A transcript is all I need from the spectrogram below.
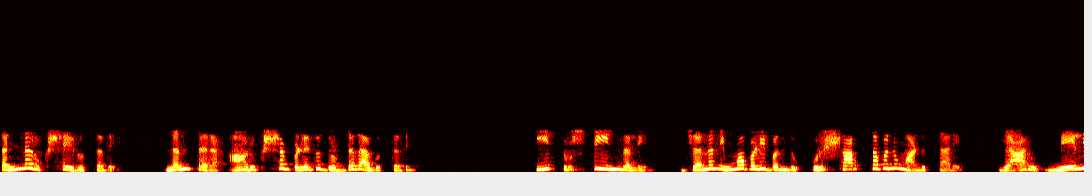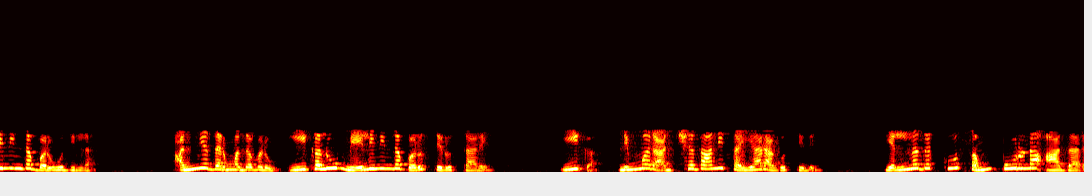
ಸಣ್ಣ ವೃಕ್ಷ ಇರುತ್ತದೆ. ನಂತರ ಆ ವೃಕ್ಷ ಬೆಳೆದು ದೊಡ್ಡದಾಗುತ್ತದೆ. ಈ ಸೃಷ್ಟಿಯಿಂದಲೇ ಜನ ನಿಮ್ಮ ಬಳಿ ಬಂದು ಪುರುಷಾರ್ಥವನ್ನು ಮಾಡುತ್ತಾರೆ. ಯಾರು ಮೇಲಿನಿಂದ ಬರುವುದಿಲ್ಲ. ಅನ್ಯ ಧರ್ಮದವರು ಈಗಲೂ ಮೇಲಿನಿಂದ ಬರುತ್ತಿರುತ್ತಾರೆ. ಈಗ ನಿಮ್ಮ ರಾಜ್ಯದಾನಿ ತಯಾರಾಗುತ್ತಿದೆ. ಎಲ್ಲದಕ್ಕೂ ಸಂಪೂರ್ಣ ಆಧಾರ,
